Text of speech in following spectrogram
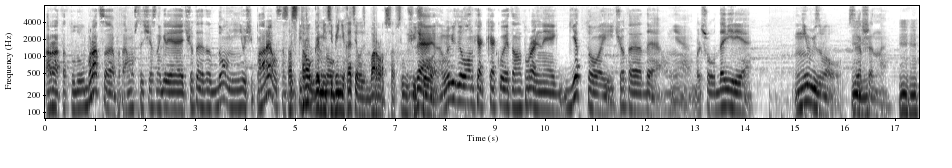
рад оттуда убраться, потому что, честно говоря, что-то этот дом мне не очень понравился. Там Со строгами был. тебе не хотелось бороться в случае Да, чего. выглядел он как какое-то натуральное гетто, и что-то, да, у меня большого доверия не вызвал совершенно. Мгм.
